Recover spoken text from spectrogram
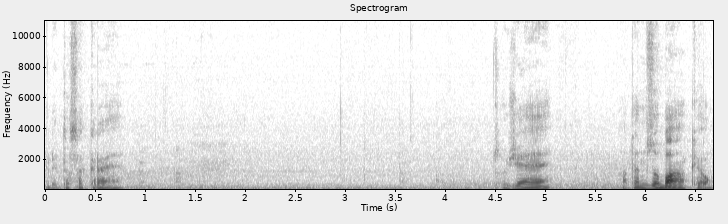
Kde to sakra je? Cože? A ten zobák, jo.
